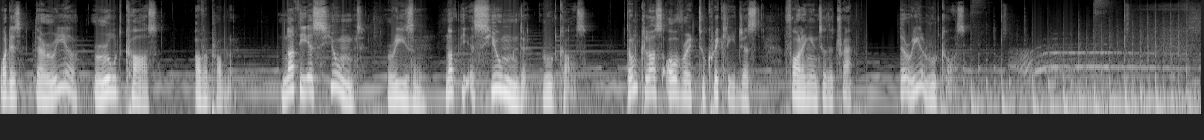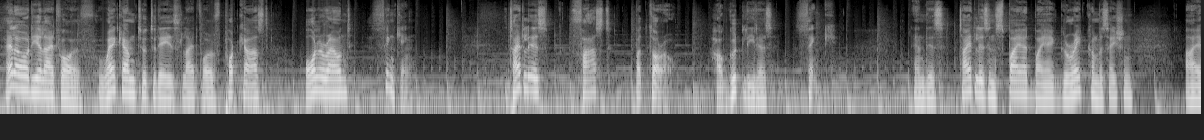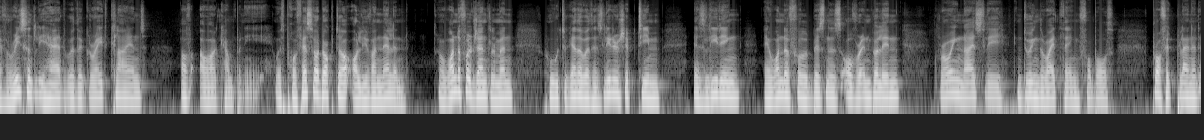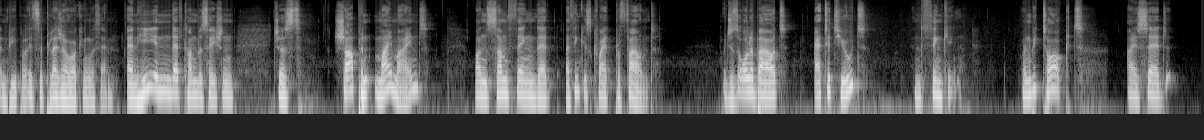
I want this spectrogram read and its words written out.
what is the real root cause of a problem. Not the assumed reason, not the assumed root cause. Don't gloss over it too quickly, just falling into the trap. The real root cause. Hello, dear Leitwolf. Welcome to today's Leitwolf podcast, all around thinking. The title is Fast but Thorough How Good Leaders Think. And this title is inspired by a great conversation I have recently had with a great client of our company, with Professor Dr. Oliver Nellen, a wonderful gentleman who, together with his leadership team, is leading a wonderful business over in Berlin, growing nicely and doing the right thing for both profit, planet, and people. It's a pleasure working with them. And he, in that conversation, just sharpened my mind on something that I think is quite profound, which is all about attitude and thinking. When we talked, I said,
